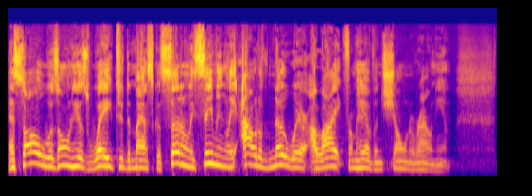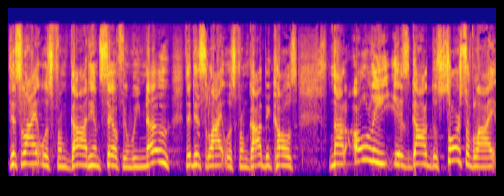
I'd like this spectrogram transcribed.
As Saul was on his way to Damascus, suddenly, seemingly out of nowhere, a light from heaven shone around him. This light was from God himself. And we know that this light was from God because not only is God the source of light,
